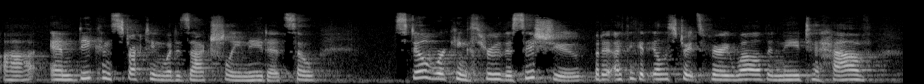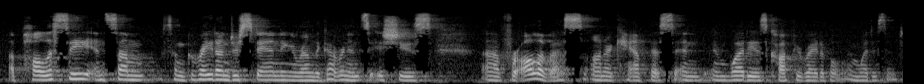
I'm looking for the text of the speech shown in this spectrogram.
uh, and deconstructing what is actually needed. So, still working through this issue, but I think it illustrates very well the need to have a policy and some, some great understanding around the governance issues uh, for all of us on our campus and, and what is copyrightable and what isn't.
